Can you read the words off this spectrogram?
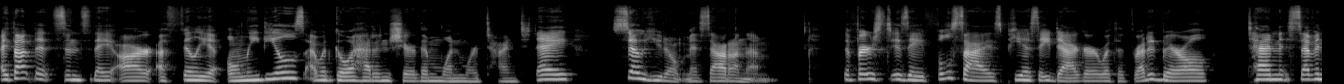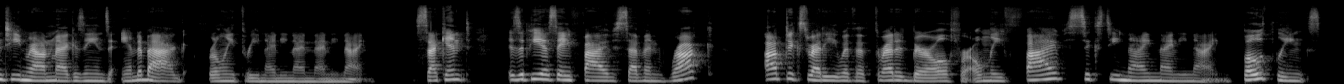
I thought that since they are affiliate only deals, I would go ahead and share them one more time today so you don't miss out on them. The first is a full size PSA dagger with a threaded barrel, 10 17 round magazines, and a bag for only $399.99. Second is a PSA 5 7 rock, optics ready with a threaded barrel for only $569.99. Both links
